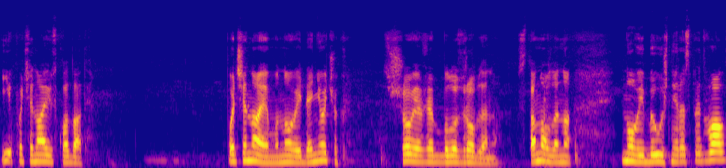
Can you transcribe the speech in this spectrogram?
і починаю складати. Починаємо новий деньочок. Що вже було зроблено? Встановлено новий беушний розпредвал,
